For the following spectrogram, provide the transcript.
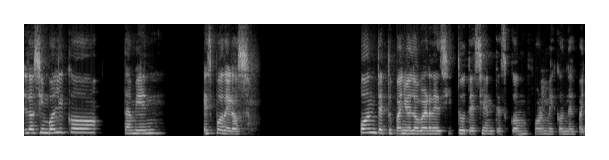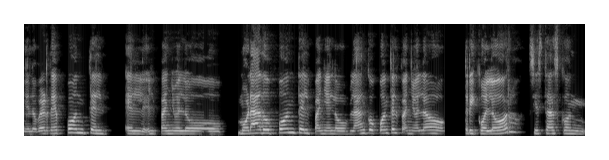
lo simbólico también es poderoso. Ponte tu pañuelo verde si tú te sientes conforme con el pañuelo verde, ponte el, pañuelo morado, ponte el pañuelo blanco, ponte el pañuelo tricolor, si estás con,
